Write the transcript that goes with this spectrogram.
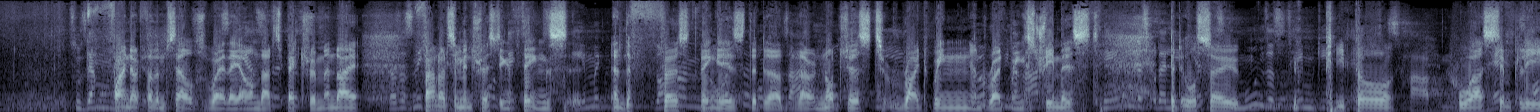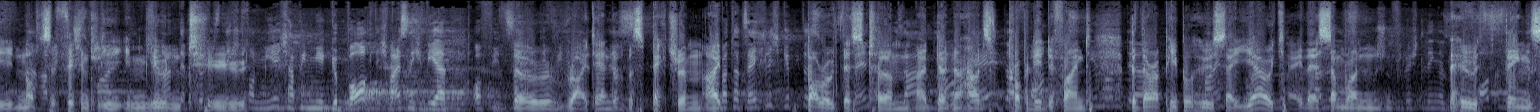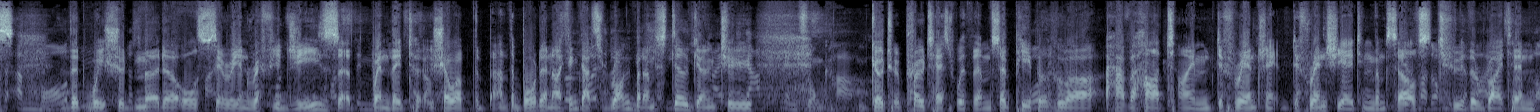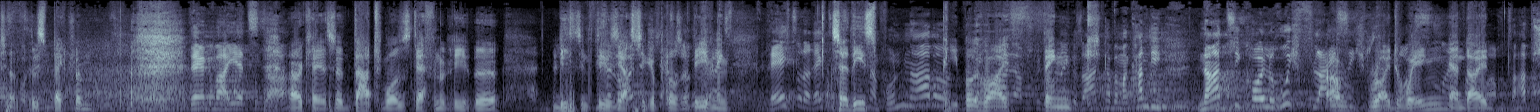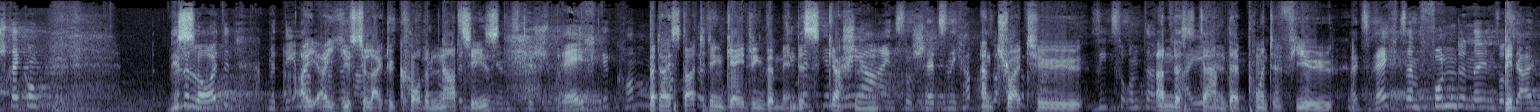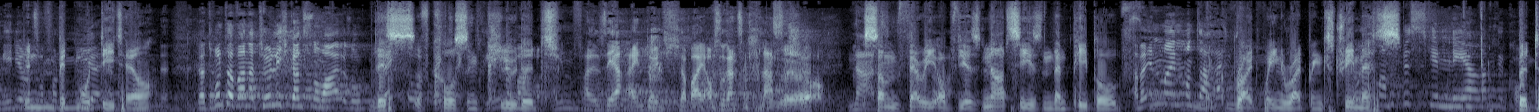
find out for themselves where they are on that spectrum. And I found out some interesting things. And the first thing is that uh, there are not just right wing and right wing extremists, but also people who are simply not sufficiently immune to the right end of the spectrum. I borrowed this term. I don't know how it's properly defined. But there are people who say, yeah, okay, there's someone who thinks that we should murder all Syrian refugees uh, when they show up the, at the border. And I think that's wrong, but I'm still going to go to a protest with them. So people who are, have a hard time differenti differentiating themselves to the right end of the spectrum. okay, so that was definitely the least enthusiastic applause of the evening. So these people who I think are right wing, and I I, I, used to like to call them Nazis, but I started engaging them in discussion and try to understand their point of view. Bit, in a bit more detail. This, of course, included some very obvious Nazis and then people like right-wing, right-wing extremists. But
